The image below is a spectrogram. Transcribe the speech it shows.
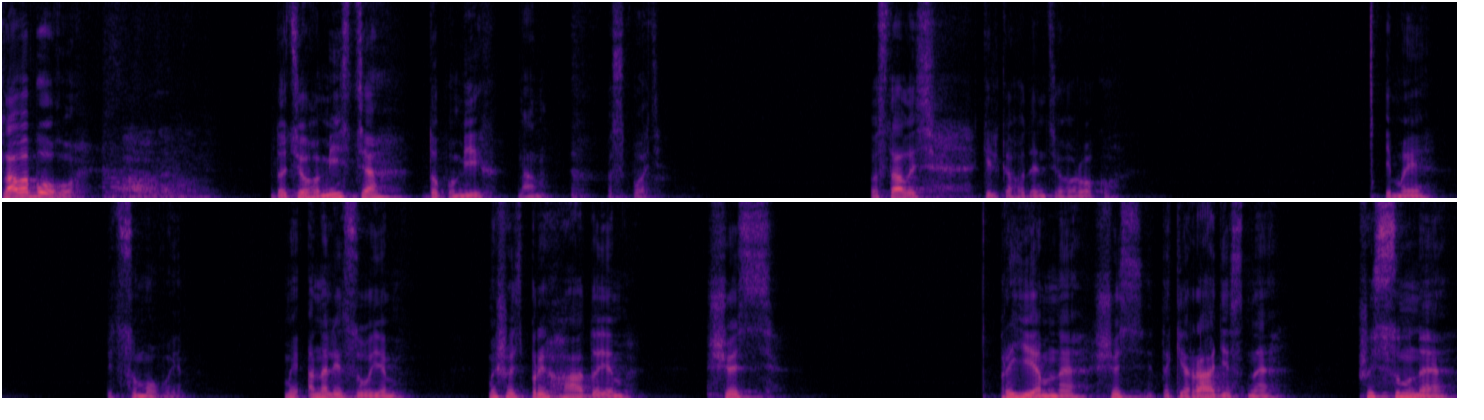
Слава Богу! До цього місця допоміг нам Господь. Остались кілька годин цього року, і ми підсумовуємо. Ми аналізуємо, ми щось пригадуємо, щось приємне, щось таке радісне, щось сумне.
